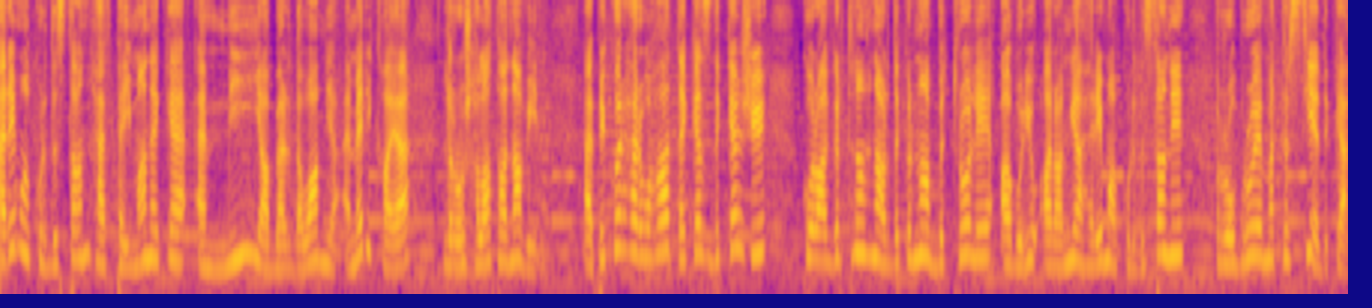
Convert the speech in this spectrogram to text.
هەرێما کوردستان هەف پەیمانەکە ئەمنی یا بەردەوامیە ئەمریکایە لە ڕۆژهڵاتا ناوین. ئەپیکۆر هەروەها تەکەس دکەژی کوڕاگرتنا هەناردەکردنا بترۆلێ ئابووری و ئارامیە هەرێما کوردستانی ڕۆبرۆی مەترسیە دکە.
